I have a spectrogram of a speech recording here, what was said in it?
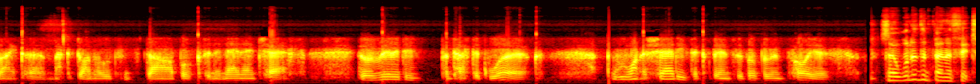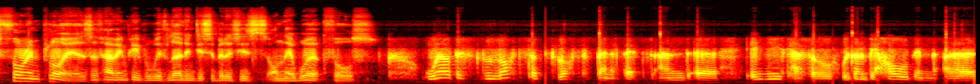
like uh, McDonald's and Starbucks and in NHS who are really doing fantastic work. We want to share these experiences with other employers. So, what are the benefits for employers of having people with learning disabilities on their workforce? Well, there's lots of lots of benefits, and uh, in Newcastle, we're going to be holding uh,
